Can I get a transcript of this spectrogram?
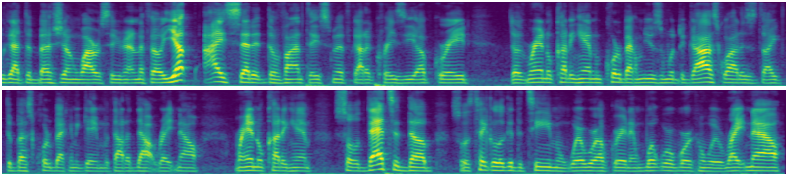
we got the best young wide receiver in the NFL. Yep, I said it. DeVonta Smith got a crazy upgrade. The Randall Cunningham quarterback I'm using with the God Squad is like the best quarterback in the game without a doubt right now. Randall Cunningham. So that's a dub. So let's take a look at the team and where we're upgrading and what we're working with right now.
